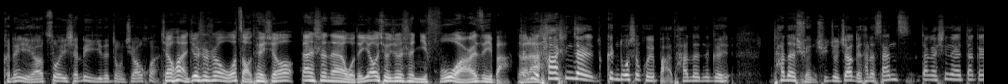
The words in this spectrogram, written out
可能也要做一些利益的这种交换。交换就是说我早退休，但是呢，我的要求就是你扶我儿子一把，对因为吧？他现在更多是会把他的那个他的选区就交给他的三子，大概现在大概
